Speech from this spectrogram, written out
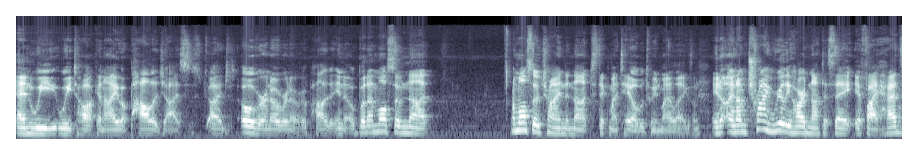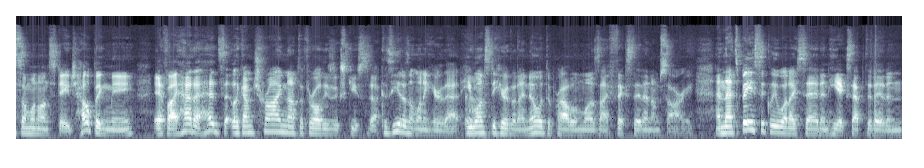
and we we talk and I apologize. I just over and over and over apologize, you know, but I'm also not I'm also trying to not stick my tail between my legs. You know, and I'm trying really hard not to say if I had someone on stage helping me, if I had a headset, like I'm trying not to throw all these excuses out cuz he doesn't want to hear that. He wants to hear that I know what the problem was, I fixed it and I'm sorry. And that's basically what I said and he accepted it and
